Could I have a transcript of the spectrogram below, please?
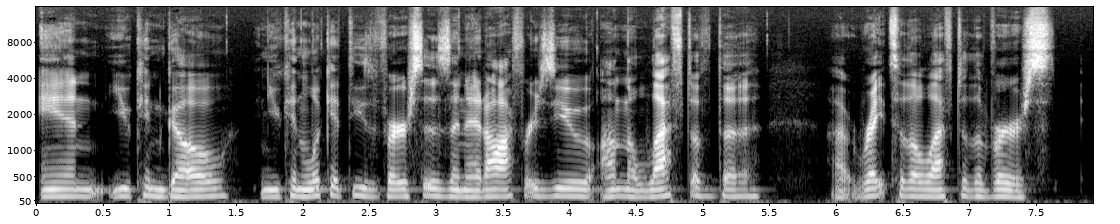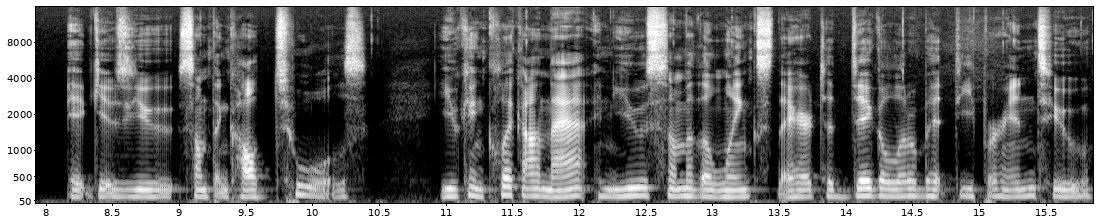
and you can go and you can look at these verses, and it offers you on the left of the, uh, right to the left of the verse, it gives you something called tools. You can click on that and use some of the links there to dig a little bit deeper into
